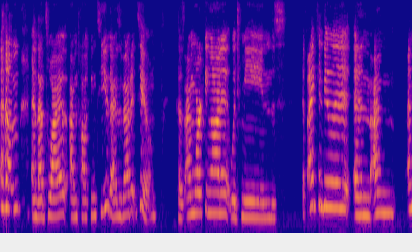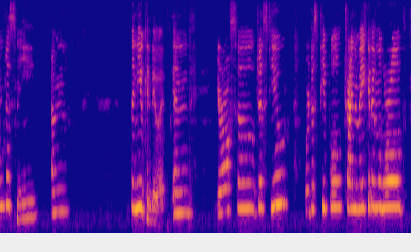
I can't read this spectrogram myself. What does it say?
and that's why I'm talking to you guys about it too. Because I'm working on it which means if I can do it and I'm I'm just me um then you can do it. And you're also just you. We're just people trying to make it in the world.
